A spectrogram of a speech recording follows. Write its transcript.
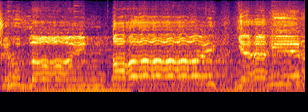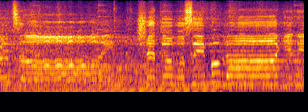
למשמרת שוליים, אוי, יהירו צוין, שטובו סיבולייני,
